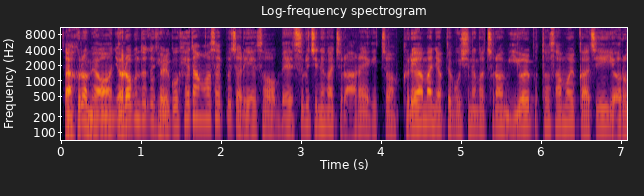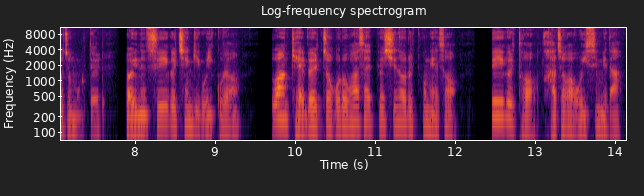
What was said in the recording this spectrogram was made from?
자, 그러면 여러분들도 결국 해당 화살표 자리에서 매수를 진행할 줄 알아야겠죠? 그래야만 옆에 보시는 것처럼 2월부터 3월까지 여러 종목들 저희는 수익을 챙기고 있고요. 또한 개별적으로 화살표 신호를 통해서 수익을 더 가져가고 있습니다.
